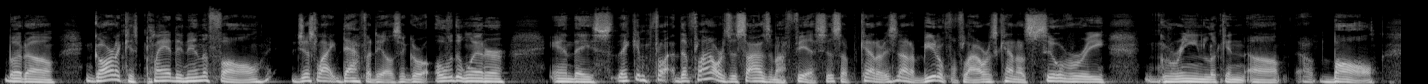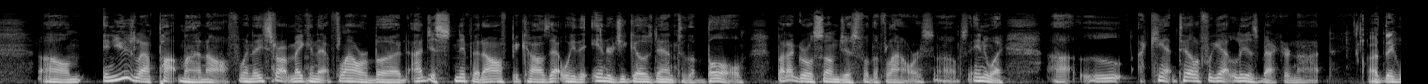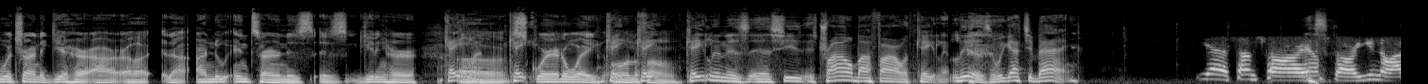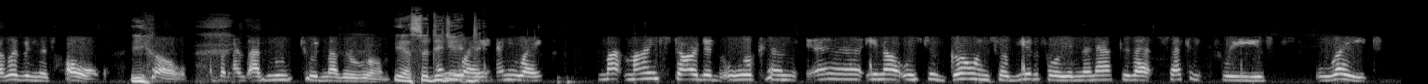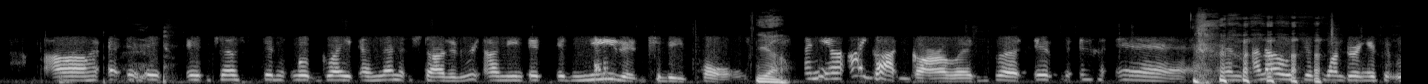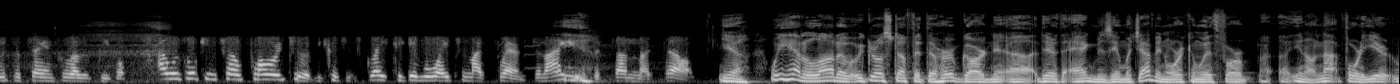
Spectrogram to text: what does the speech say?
But uh, garlic is planted in the fall, just like daffodils. They grow over the winter and they they can fly, the flower is the size of my fist. It's a kind of it's not a beautiful flower. It's kind of silvery green looking uh, uh, ball. Um, and usually I pop mine off. When they start making that flower bud, I just snip it off because that way the energy goes down to the bulb. But I grow some just for the flowers. Uh, so anyway, uh, l- I can't tell if we got Liz back or not. I think we're trying to get her. Our uh, our new intern is is getting her Caitlin. uh, Kate- squared away Kate, on the Kate- phone. Caitlin is, is she is trial by fire with Caitlin. Liz, we got you back. Yes, I'm sorry. I'm sorry. You know, I live in this hole. Yeah. So, but I've, I've moved to another room. Yeah. So did anyway, you? Did, anyway, my, mine started looking, uh, you know, it was just growing so beautifully, and then after that second freeze, late, uh, it, it it just didn't look great, and then it started. Re- I mean, it it needed to be pulled, yeah. and yeah, I got garlic, but it, eh. and and I was just wondering if it was the same for other people. I was looking so forward to it because it's great to give away to my friends, and I use a ton myself. Yeah, we had a lot of we grow stuff at the herb garden uh, there at the Ag Museum, which I've been working with for uh, you know not forty years.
